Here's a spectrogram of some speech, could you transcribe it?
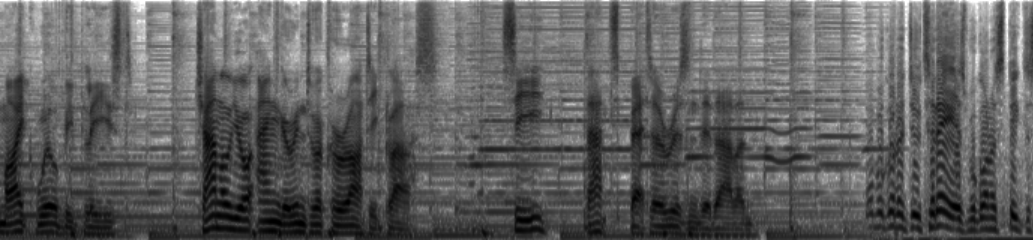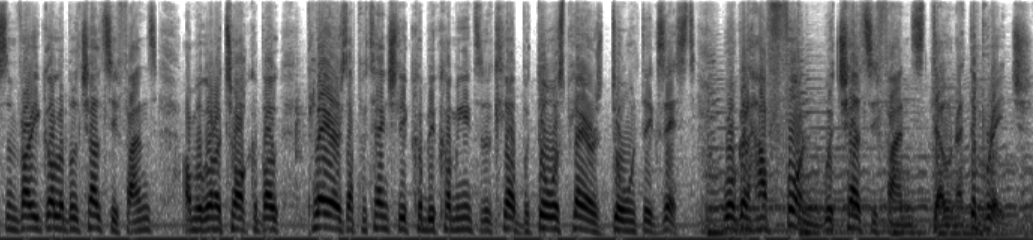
Mike will be pleased. Channel your anger into a karate class. See, that's better, isn't it, Alan? What we're going to do today is we're going to speak to some very gullible Chelsea fans and we're going to talk about players that potentially could be coming into the club, but those players don't exist. We're going to have fun with Chelsea fans down at the bridge.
